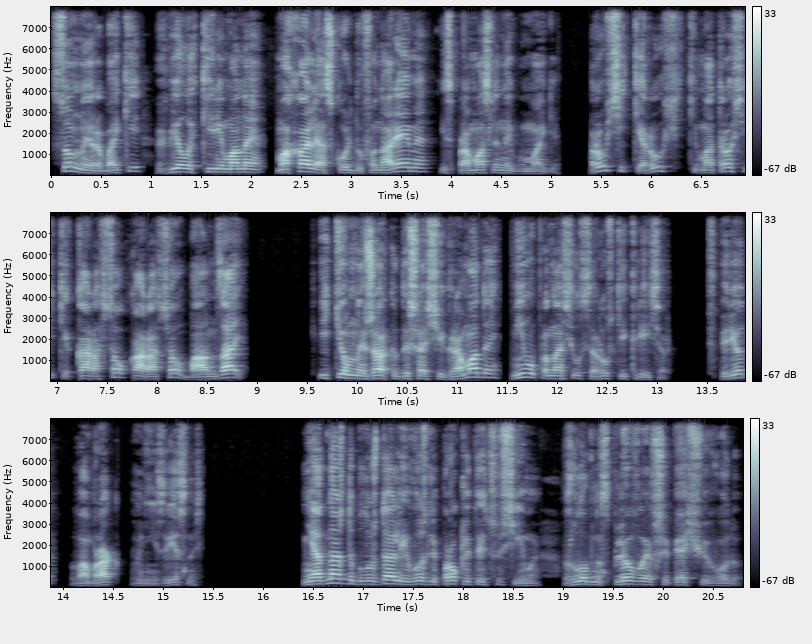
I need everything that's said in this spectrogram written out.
Сонные рыбаки в белых киримане махали оскольду фонарями из промасленной бумаги. Русики, русики, матросики, карасо, карасо, банзай. И темной жарко дышащей громадой мимо проносился русский крейсер. Вперед, во мрак, в неизвестность. Не однажды блуждали и возле проклятой Цусимы, злобно сплевывая в шипящую воду.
